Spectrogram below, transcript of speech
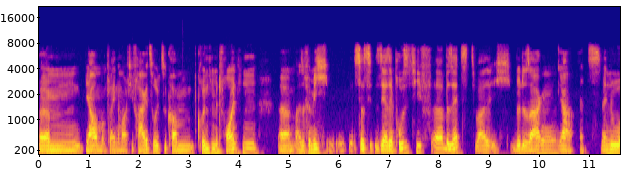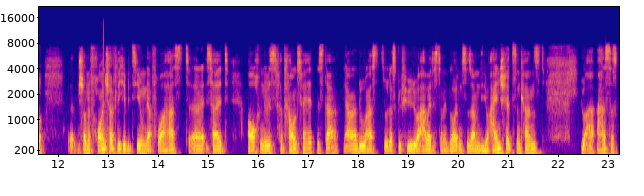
ähm, ja, um vielleicht nochmal auf die Frage zurückzukommen, Gründen mit Freunden. Ähm, also für mich ist das sehr, sehr positiv äh, besetzt, weil ich würde sagen, ja, als wenn du äh, schon eine freundschaftliche Beziehung davor hast, äh, ist halt auch ein gewisses Vertrauensverhältnis da. Ja, du hast so das Gefühl, du arbeitest da mit Leuten zusammen, die du einschätzen kannst. Du hast das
